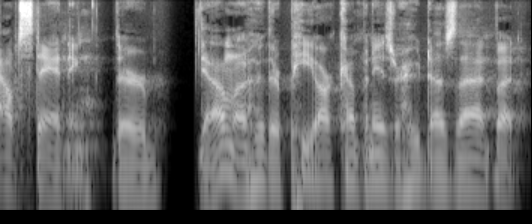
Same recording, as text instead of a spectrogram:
outstanding. They're yeah, I don't know who their PR company is or who does that, but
